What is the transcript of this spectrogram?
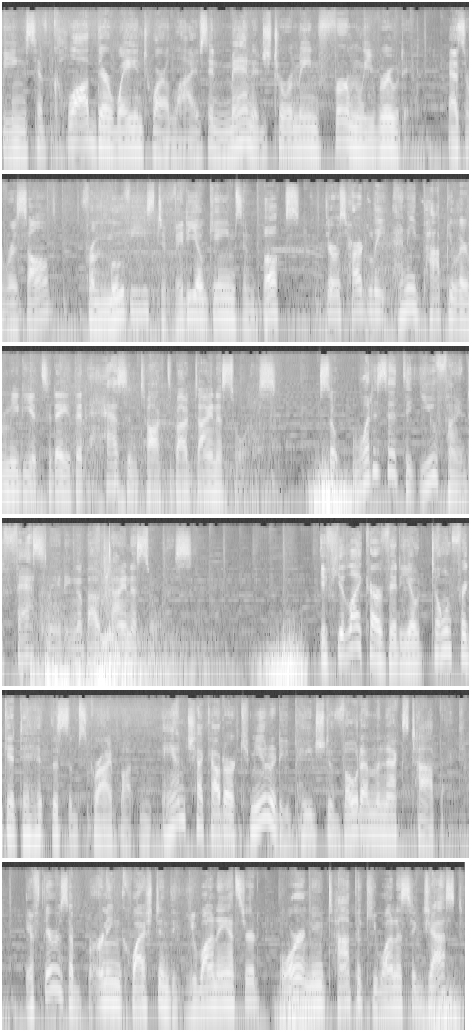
beings have clawed their way into our lives and managed to remain firmly rooted. As a result, from movies to video games and books, there is hardly any popular media today that hasn't talked about dinosaurs. So, what is it that you find fascinating about dinosaurs? If you like our video, don't forget to hit the subscribe button and check out our community page to vote on the next topic. If there is a burning question that you want answered or a new topic you want to suggest,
